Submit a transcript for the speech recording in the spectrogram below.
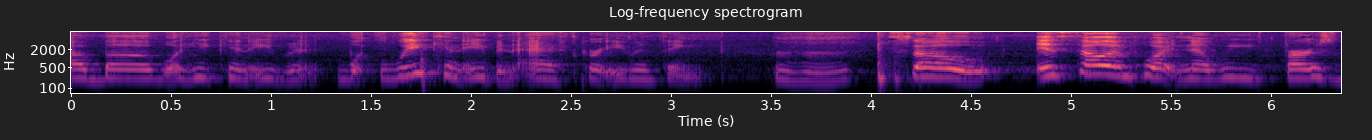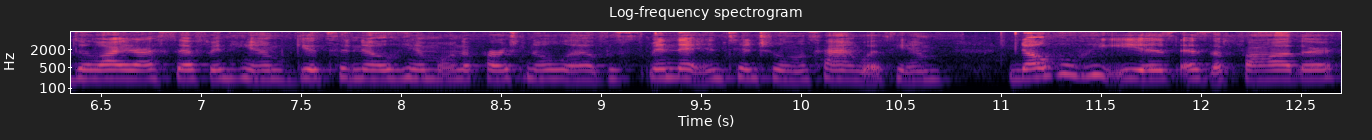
above what he can even what we can even ask or even think. Mm-hmm. So it's so important that we first delight ourselves in him, get to know him on a personal level, spend that intentional time with him, know who he is as a father,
